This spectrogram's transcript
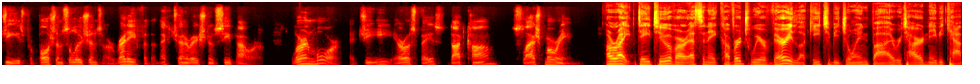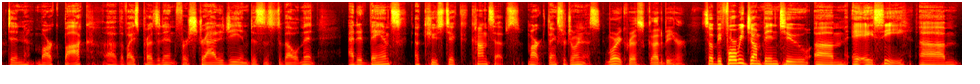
GE's propulsion solutions are ready for the next generation of sea power. Learn more at geaerospace.com slash marine. All right, day two of our SNA coverage. We are very lucky to be joined by retired Navy Captain Mark Bach, uh, the Vice President for Strategy and Business Development at Advanced Acoustic Concepts. Mark, thanks for joining us. Good morning, Chris. Glad to be here. So before we jump into um, AAC, um,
